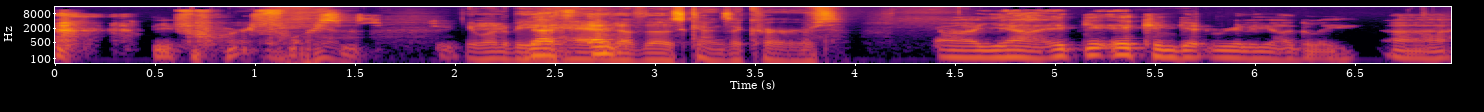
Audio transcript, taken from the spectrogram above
before it forces. Yeah. You want to be That's, ahead and, of those kinds of curves. Uh, yeah, it it can get really ugly uh,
